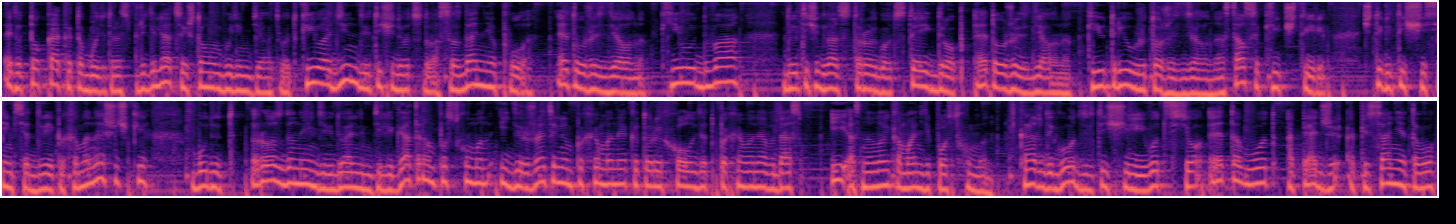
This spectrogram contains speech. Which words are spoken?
Это то, как это будет распределяться и что мы будем делать. Вот Q1 2022, создание пула. Это уже сделано. Q2 2022 год, Stake Drop. Это уже сделано. Q3 уже тоже сделано. Остался Q4. 4072 PHMN-шечки будут розданы индивидуальным делегаторам PostHuman и держателям PHMN, которые холдят PHMN в DAS и основной команде PostHuman. Каждый год 2000 и вот все это вот опять же описание того,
